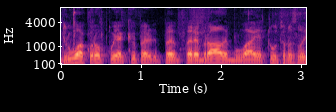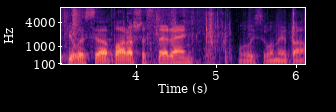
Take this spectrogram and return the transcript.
Друга коробку, яку пер- пер- перебрали, буває, тут розлетілася пара шестерень. Ось вони там.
